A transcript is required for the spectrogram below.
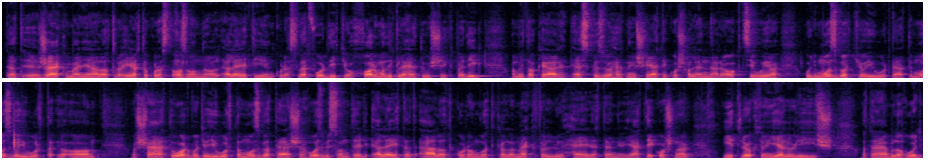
tehát zsákmányállatra ért, akkor azt azonnal elejti, ilyenkor ezt lefordítja. A harmadik lehetőség pedig, amit akár eszközölhetne is a játékos, ha lenne rá akciója, hogy mozgatja a jurtát. A, mozga jurta, a, a sátor vagy a jurta mozgatásához viszont egy elejtett állatkorongot kell a megfelelő helyre tenni a játékosnak. Itt rögtön jelöli is a tábla, hogy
